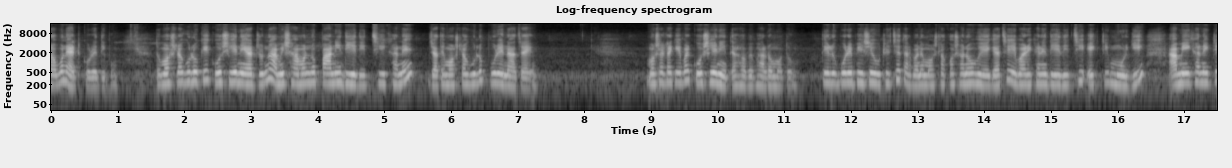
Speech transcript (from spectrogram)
লবণ অ্যাড করে দিব। তো মশলাগুলোকে কষিয়ে নেওয়ার জন্য আমি সামান্য পানি দিয়ে দিচ্ছি এখানে যাতে মশলাগুলো পুড়ে না যায়। মশলাটাকে এবার কষিয়ে নিতে হবে ভালো মতো। তেল উপরে ভেসে উঠেছে, তার মানে মশলা কষানো হয়ে গেছে। এবার এখানে দিয়ে দিচ্ছি একটি মুরগি। আমি এখানে একটি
